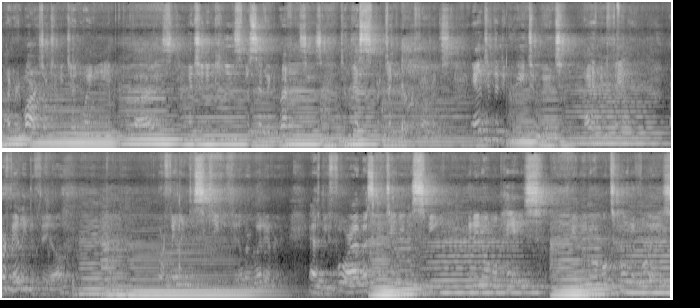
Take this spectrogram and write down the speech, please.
My remarks are to be genuinely improvised in a normal tone of voice,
